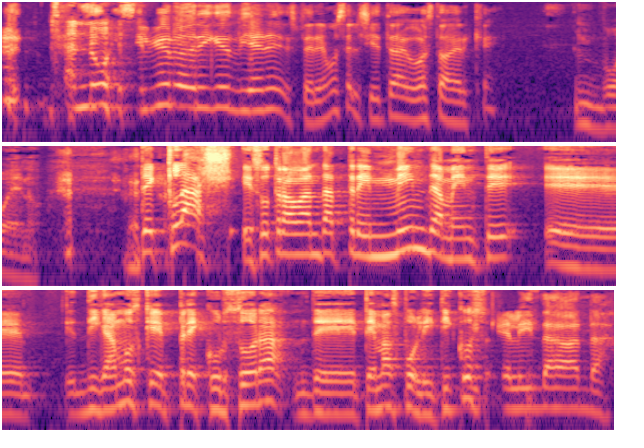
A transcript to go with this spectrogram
ya no es. Silvio Rodríguez viene, esperemos el 7 de agosto a ver qué. Bueno. The Clash es otra banda tremendamente eh, digamos que precursora de temas políticos. qué linda banda.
